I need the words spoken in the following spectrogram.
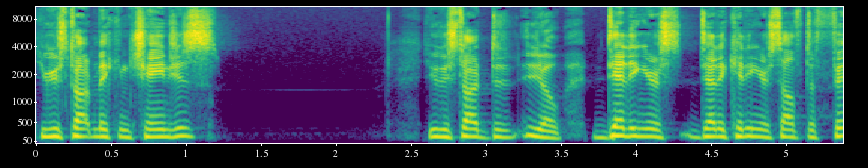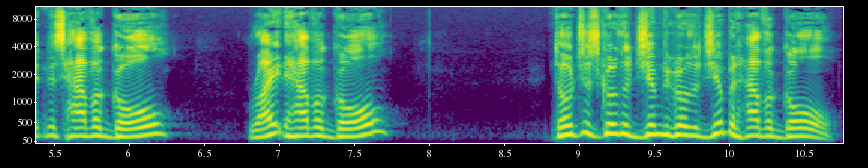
You can start making changes. You can start to, you know, dedicating, your, dedicating yourself to fitness. Have a goal, right? Have a goal. Don't just go to the gym to go to the gym, but have a goal.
